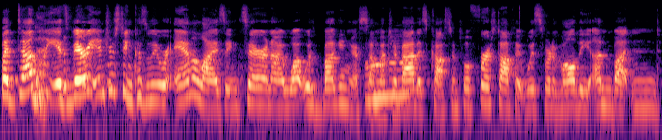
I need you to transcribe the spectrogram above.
But Dudley, it's very interesting because we were analyzing Sarah and I what was bugging us so much mm-hmm. about his costumes. Well, first off, it was sort of all the unbuttoned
